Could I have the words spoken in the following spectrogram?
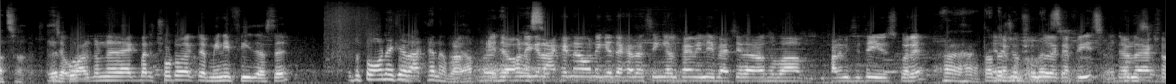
আচ্ছা আচ্ছা ওয়ালটনের একবার ছোট একটা মিনি ফ্রিজ আছে। এটা তো অনেকে রাখে না ভাই আপনার এটা অনেকে রাখে না অনেকে দেখা যায় সিঙ্গেল ফ্যামিলি ব্যাচেলার অথবা ফার্মেসিতে ইউজ করে। হ্যাঁ হ্যাঁ তাদের জন্য সুন্দর একটা ফ্রিজ এটা হলো একশো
